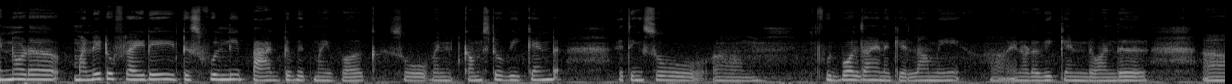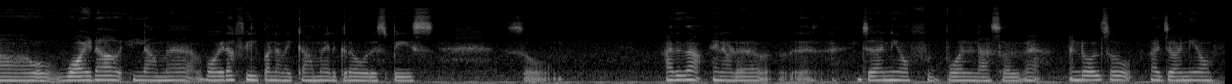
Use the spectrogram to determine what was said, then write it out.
என்னோட Monday to Friday it is fully packed with my work so when it comes to weekend I think so football தான் எனக்கு எல்லாமே. என்னோடய வீக்கெண்ட் வந்து வாய்டாக இல்லாமல் வாய்டாக ஃபீல் பண்ண வைக்காமல் இருக்கிற ஒரு ஸ்பேஸ் ஸோ அதுதான் என்னோடய ஜேர்னி ஆஃப் ஃபுட்பால் நான் சொல்வேன். And also a journey of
